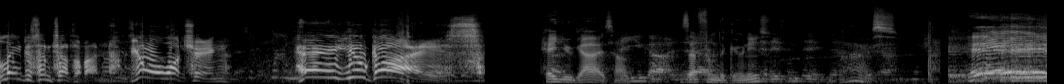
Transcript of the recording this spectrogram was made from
Ladies and gentlemen, you're watching HeyUGuys! Hey, you guys, huh? Hey, you guys. Is that from the Goonies? It is indeed, yeah. Nice. Hey, you guys.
